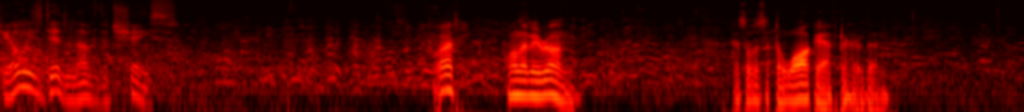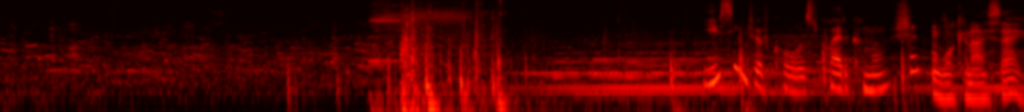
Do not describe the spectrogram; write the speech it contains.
She always did love the chase. What? Won't let me run. Guess I'll just have to walk after her then. You seem to have caused quite a commotion. Well, what can I say?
